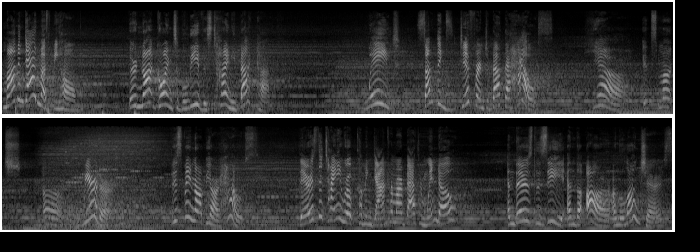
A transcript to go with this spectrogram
Mom and Dad must be home. They're not going to believe this tiny backpack. Wait, something's different about the house. Yeah, it's much, uh, weirder. This may not be our house. There's the tiny rope coming down from our bathroom window. And there's the Z and the R on the lawn chairs.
